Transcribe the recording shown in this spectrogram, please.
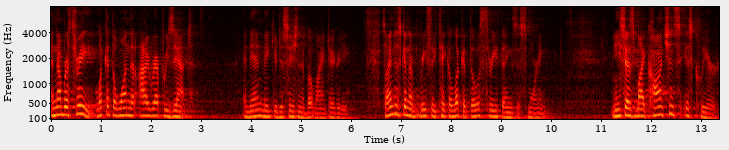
And number three, look at the one that I represent and then make your decision about my integrity. So I'm just going to briefly take a look at those three things this morning. And he says, My conscience is clear.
